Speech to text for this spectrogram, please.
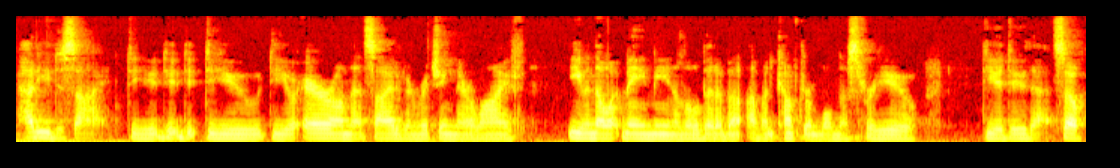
how do you decide? Do you do, do you do you err on that side of enriching their life? even though it may mean a little bit of, a, of uncomfortableness for you. Do you do that? So,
